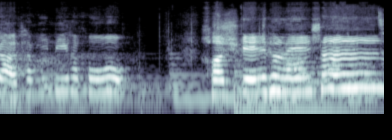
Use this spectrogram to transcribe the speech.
กล่าวคำยินดีค่ะครู congratulation เธอไว้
